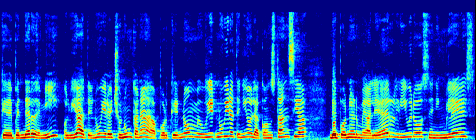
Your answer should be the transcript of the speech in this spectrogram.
que depender de mí, olvídate, no hubiera hecho nunca nada, porque no, me hubiera, no hubiera tenido la constancia de ponerme a leer libros en inglés,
